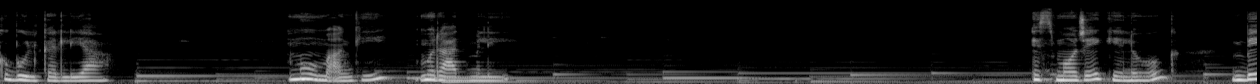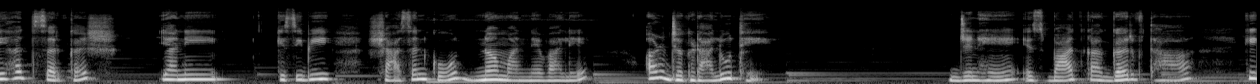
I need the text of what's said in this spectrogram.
कबूल कर लिया। मुँह मांगी, मुराद मिली। इस मौजे के लोग बेहद सरकश, यानी किसी भी शासन को न मानने वाले और झगड़ालू थे। जिन्हें इस बात का गर्व था कि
